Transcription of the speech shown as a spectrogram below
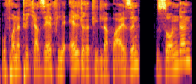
wovon natürlich ja sehr viele ältere Titel dabei sind, sondern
